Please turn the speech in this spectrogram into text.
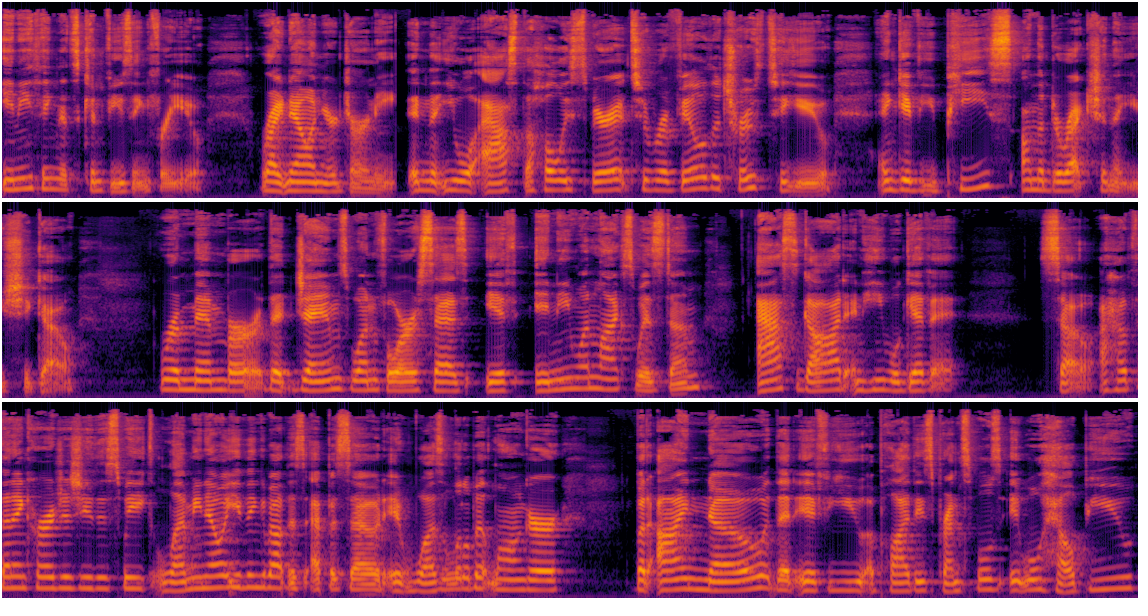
anything that's confusing for you right now in your journey and that you will ask the Holy Spirit to reveal the truth to you and give you peace on the direction that you should go. Remember that James 1 4 says, If anyone lacks wisdom, ask God and he will give it. So I hope that encourages you this week. Let me know what you think about this episode. It was a little bit longer, but I know that if you apply these principles, it will help you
